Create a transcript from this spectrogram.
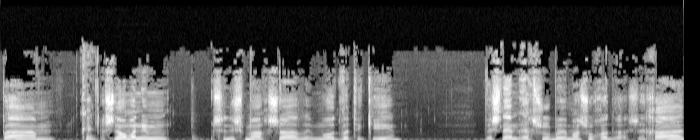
פעם, כן. שני אומנים שנשמע עכשיו הם מאוד ותיקים, ושניהם איכשהו במשהו חדש. אחד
